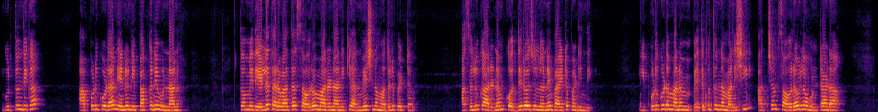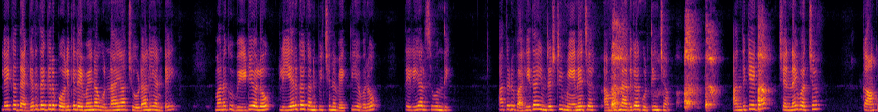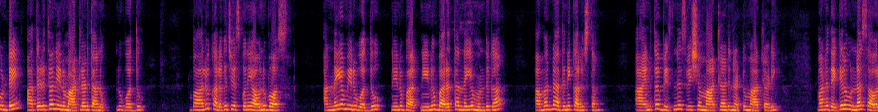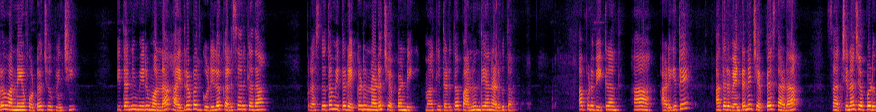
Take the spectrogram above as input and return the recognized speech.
గుర్తుందిగా? అప్పుడు కూడా నేను నీ పక్కనే ఉన్నాను. తొమ్మిదేళ్ళ తర్వాత సౌరవ్ మరణానికి అన్వేషణ మొదలుపెట్టాం. అసలు కారణం కొద్ది రోజుల్లోనే బయటపడింది. ఇప్పుడు కూడా మనం వెతుకుతున్న మనిషి అచ్చం సౌరవ్లో ఉంటాడా? లేక దగ్గర దగ్గర పోలికలు ఏమైనా ఉన్నాయా చూడాలి అంటే? మనకు వీడియోలో క్లియర్గా కనిపించిన వ్యక్తి ఎవరో తెలియాల్సి ఉంది. అతడు వహీదా ఇండస్ట్రీ మేనేజర్ అమర్నాథ్గా గుర్తించాం. అందుకేగా చెన్నై వచ్చాం. కాకుంటే అతడితో నేను మాట్లాడతాను. నువ్వొద్దు. బాలు కలుగ చేసుకొని అవును బాస్. అన్నయ్య మీరు వద్దు. నేను భ నేను భరత్ అన్నయ్య ముందుగా అమర్నాథ్ని కలుస్తాం. ఆయనతో బిజినెస్ విషయం మాట్లాడినట్టు మాట్లాడి మన దగ్గర ఉన్న సౌరవ్ అన్నయ్య ఫోటో చూపించి ఇతన్ని మీరు మొన్న హైదరాబాద్ గుడిలో కలిశారు కదా. ప్రస్తుతం ఇతడు ఎక్కడున్నాడో చెప్పండి. మాకు ఇతడితో పనుంది అని అడుగుతాం. అప్పుడు విక్రాంత్ హా అడిగితే అతడు వెంటనే చెప్పేస్తాడా? సచ్చినా చెప్పడు.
